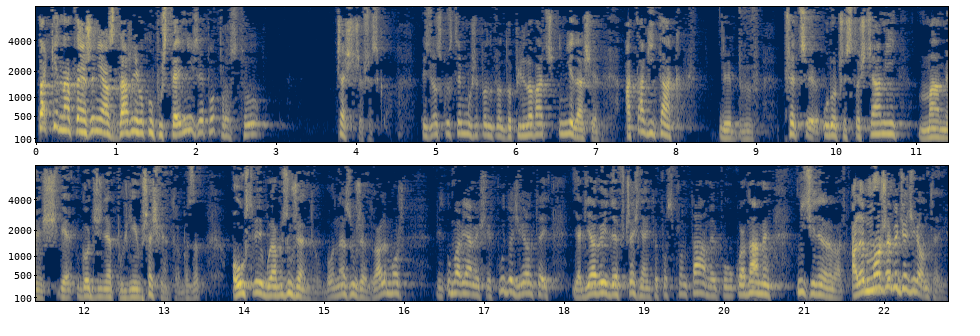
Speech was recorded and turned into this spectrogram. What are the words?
takie natężenia zdarzeń wokół pustelni, że po prostu czeszczy wszystko. W związku z tym muszę pewien dopilnować i nie da się. A tak i tak y, przed y, uroczystościami mamy godzinę później mszę świętą, bo o ósmej byłam z urzędu, bo ona z urzędu, ale może więc umawiamy się w pół do dziewiątej, jak ja wyjdę wcześniej, to posprzątamy, poukładamy, nic się nie robić. Ale może być o dziewiątej.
